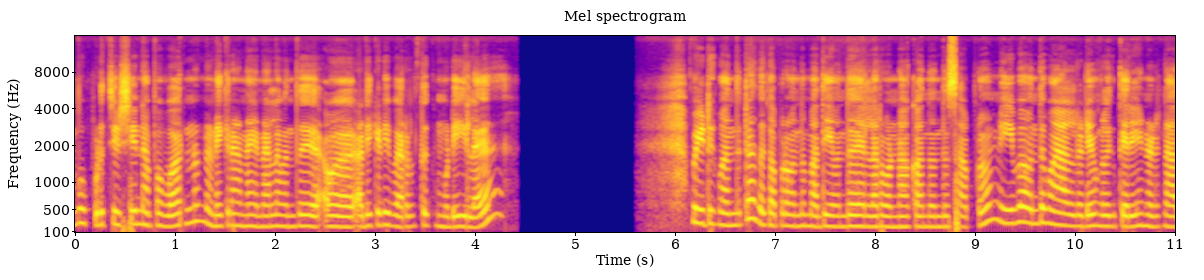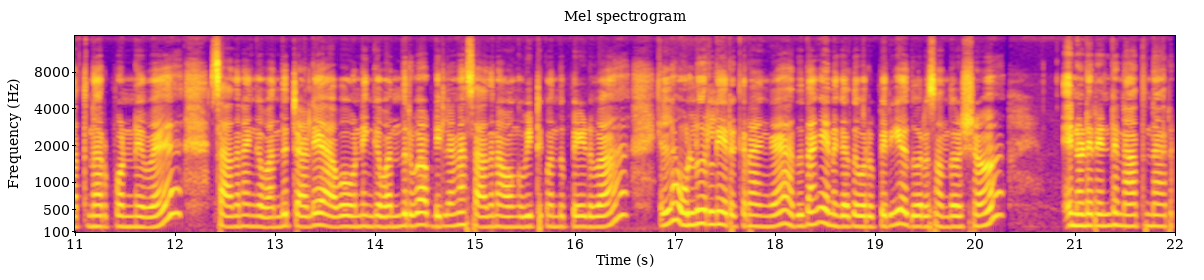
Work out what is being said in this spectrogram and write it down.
ரொம்ப பிடிச்சிருச்சு நான் இப்போ வரணும்னு நினைக்கிறேன். ஆனால் என்னால் வந்து அடிக்கடி வர்றதுக்கு முடியல. வீட்டுக்கு வந்துட்டு அதுக்கப்புறம் வந்து மதியம் வந்து எல்லோரும் ஒன்றா உட்காந்து வந்து சாப்பிட்டோம் இவன் வந்து ஆல்ரெடி உங்களுக்கு தெரியும் என்னோட நாத்தனார் பொண்ணு சாதனை இங்கே வந்துட்டாலே அவள் ஒன்று இங்கே வந்துடுவா அப்படி இல்லைன்னா சாதனை அவங்க வீட்டுக்கு வந்து போயிடுவா. எல்லாம் உள்ளூர்லேயே இருக்கிறாங்க. அதுதாங்க எனக்கு அது ஒரு பெரிய அது ஒரு சந்தோஷம். என்னோடய ரெண்டு நாத்தனார்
